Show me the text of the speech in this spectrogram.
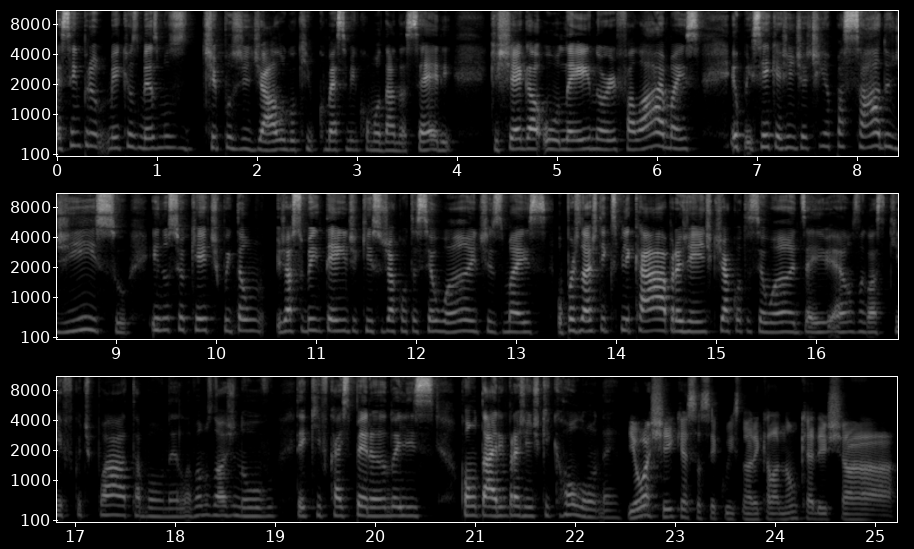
é sempre meio que os mesmos tipos de diálogo que começam a me incomodar na série. Que chega o Leinor e fala: Ah, mas eu pensei que a gente já tinha passado disso e não sei o que. Tipo, então já subentende que isso já aconteceu antes, mas o personagem tem que explicar pra gente que já aconteceu antes. Aí é uns negócios que fico tipo: Ah, tá bom, né? Lá vamos nós de novo. Ter que ficar esperando eles contarem pra gente o que, que rolou, né? E eu achei que essa sequência, na hora que ela não quer deixar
